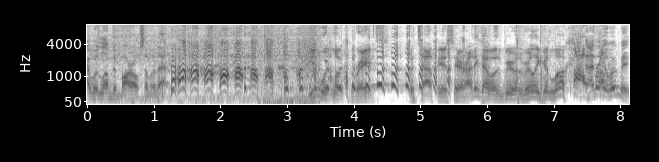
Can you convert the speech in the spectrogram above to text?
I would love to borrow some of that. you would look great with Tapia's hair. I think that would be a really good look. Oh, I think it would be.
